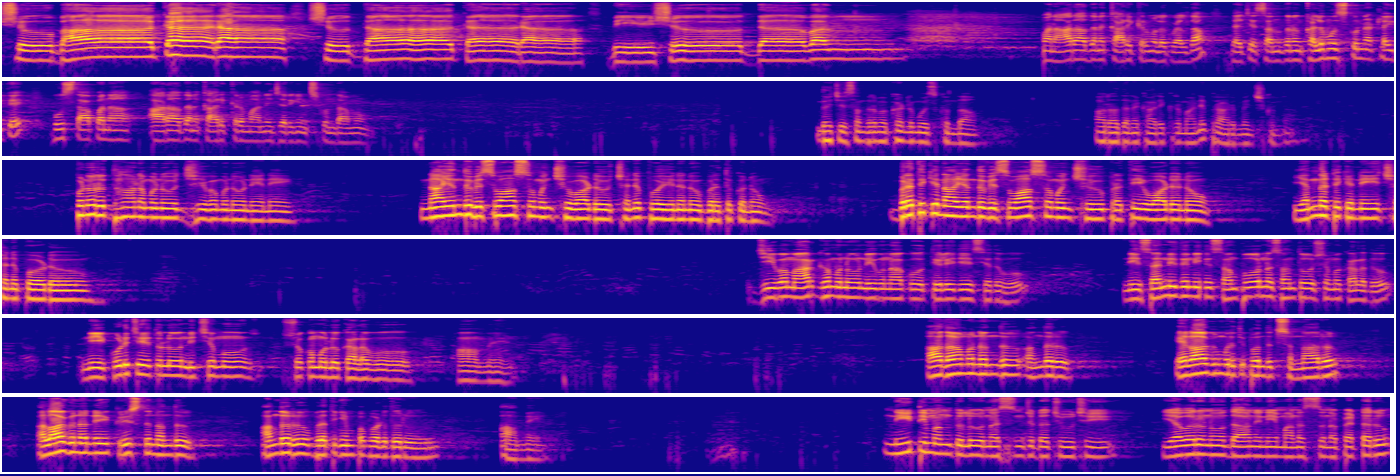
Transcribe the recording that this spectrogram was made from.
శుభాకర శుద్ధకర విశుద్ధవన్ మన ఆరాధన కార్యక్రమంలోకి వెళ్దాం. దయచేసి అందరం కళ్ళు మూసుకున్నట్లయితే భూస్థాపన ఆరాధన కార్యక్రమాన్ని జరిగించుకుందాము. దయచేసి అందరం కళ్ళు మూసుకుందాం. ఆరాధన కార్యక్రమాన్ని ప్రారంభించుకుందాం. పునరుద్ధానమును జీవమును నేనే. నా యందు విశ్వాసముంచువాడు చనిపోయినను బ్రతుకును. బ్రతికి నా యందు విశ్వాసముంచు ప్రతి వాడును ఎన్నటికి నీ చనిపోడు. జీవ మార్గమును నీవు నాకు తెలియజేసేదువు. నీ సన్నిధిని సంపూర్ణ సంతోషము కలదు. నీ కుడి చేతిలో నిత్యము సుఖములు కలవు. ఆమెన్. ఆదామునందు అందరూ ఎలాగు మృతి పొందుతున్నారు అలాగుననే క్రీస్తునందు అందరూ బ్రతికింపబడుదురు. ఆమె నీతిమంతులు నశించుట చూచి ఎవరునూ దానిని మనస్సున పెట్టరు.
